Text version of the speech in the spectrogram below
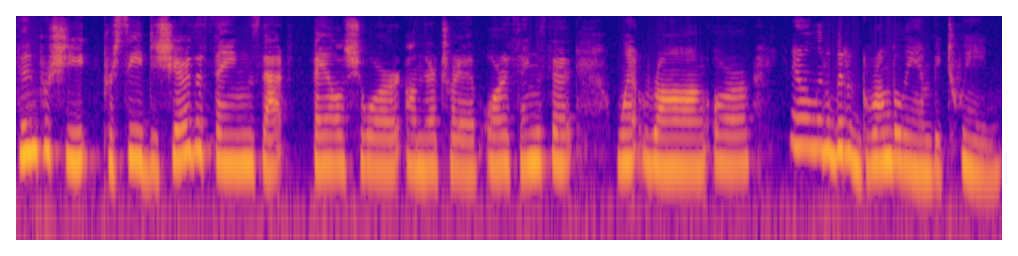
then proceed, proceed to share the things that fell short on their trip or things that went wrong or, you know, a little bit of grumbling in between.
